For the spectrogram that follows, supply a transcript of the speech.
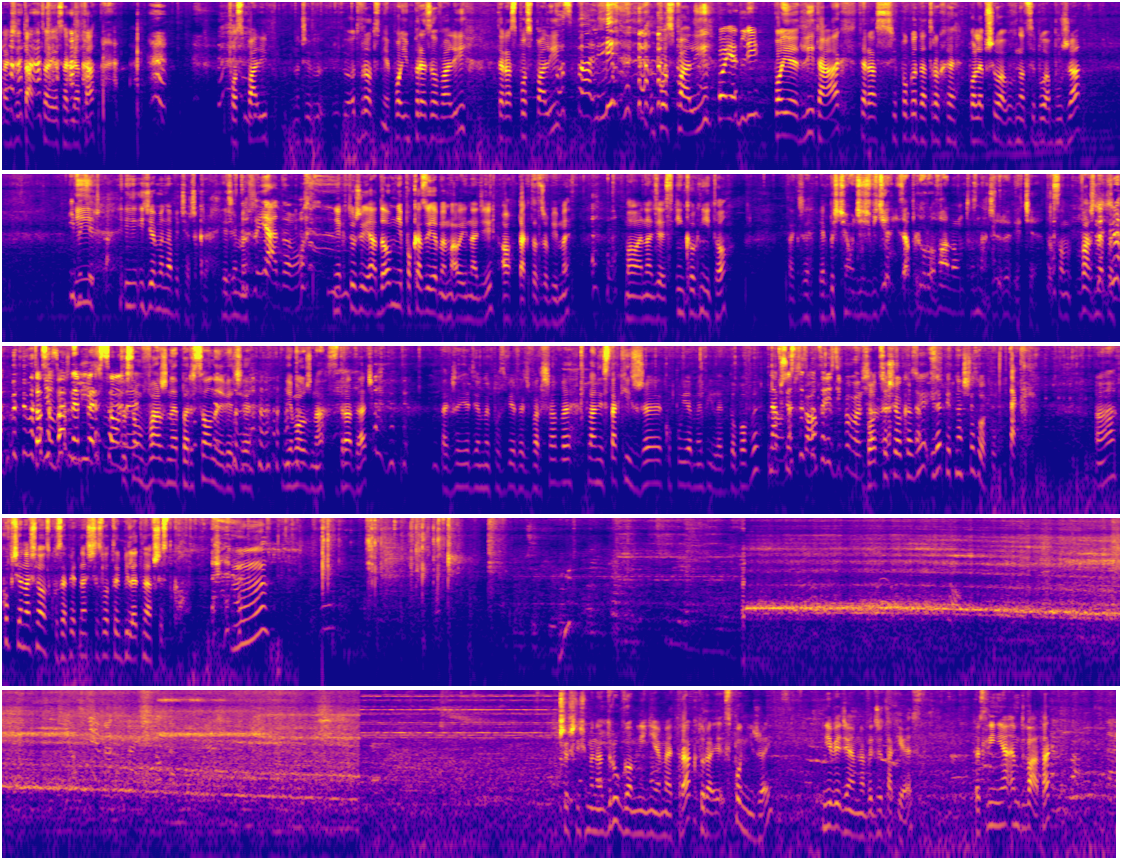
Także tak, to jest Agata. Pospali, znaczy w- odwrotnie, poimprezowali, teraz pospali. Pospali. Pospali, Pojedli? pojedli, tak. Teraz się pogoda trochę polepszyła, bo w nocy była burza. I wycieczka. I, i idziemy na wycieczkę. Jedziemy. Którzy jadą. Niektórzy jadą, nie pokazujemy małej nadziei. O, tak to zrobimy. Mała nadzieja jest incognito. Także jakbyście ją gdzieś widzieli zablurowaną, to znaczy, że wiecie, to są ważne, pe- To są ważne persony. to są ważne persony, wiecie, nie można zdradzać. Także jedziemy pozwiedzać Warszawę. Plan jest taki, że kupujemy bilet dobowy. Na wszystko. co jeździ po Warszawie. Bo co się okazuje? Ile? 15 zł. Tak. A, kupcie na Śląsku za 15 zł bilet na wszystko. Hmm? Przeszliśmy na drugą linię metra, która jest poniżej. Nie wiedziałem nawet, że tak jest. To jest linia M2, tak? M2.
